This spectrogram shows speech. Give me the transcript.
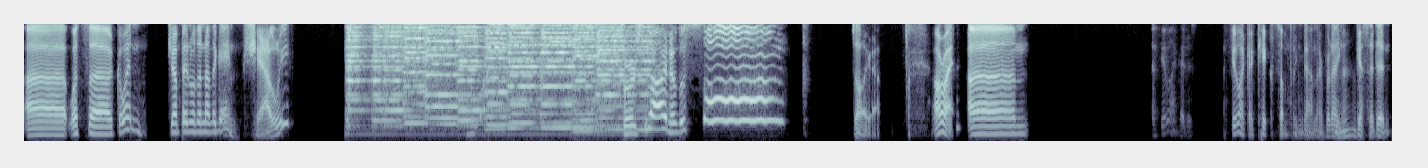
Uh let's uh go ahead and jump in with another game, shall we? First line of the song. That's all I got. All right. Um I feel like I just I feel like I kicked something down there, but I No. guess I didn't.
